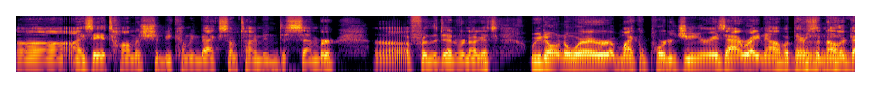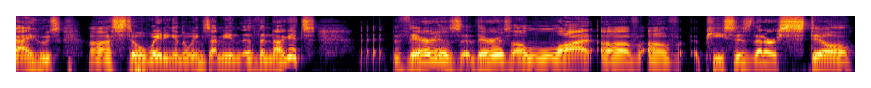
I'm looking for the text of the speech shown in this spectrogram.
uh, Isaiah Thomas should be coming back sometime in December uh, for the Denver Nuggets. We don't know where Michael Porter Jr. is at right now, but there's another guy who's uh, still waiting in the wings. I mean, the, Nuggets there is there is a lot of of pieces that are still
